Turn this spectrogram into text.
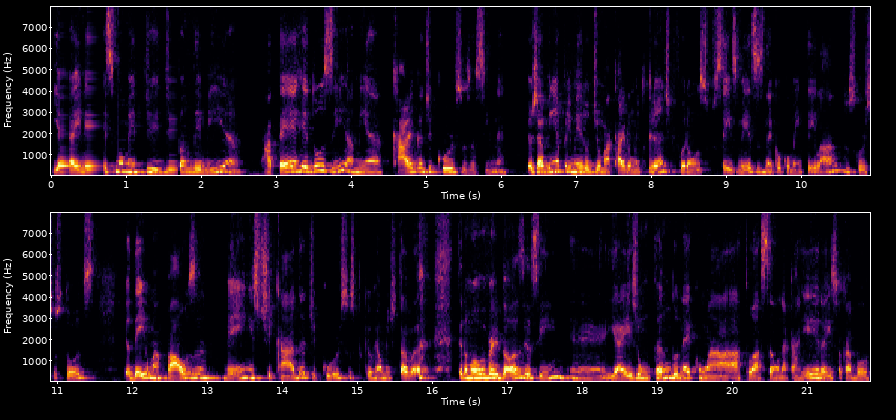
E aí, nesse momento de, de pandemia, até reduzir a minha carga de cursos, assim, né? Eu já vinha primeiro de uma carga muito grande, que foram os seis meses, né, que eu comentei lá, dos cursos todos. Eu dei uma pausa bem esticada de cursos, porque eu realmente estava tendo uma overdose, assim, é, e aí juntando, né, com a atuação na carreira, isso acabou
